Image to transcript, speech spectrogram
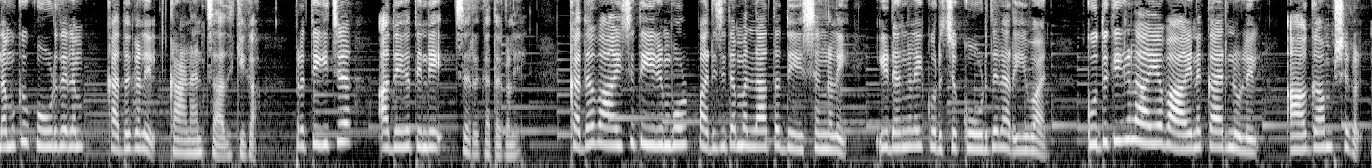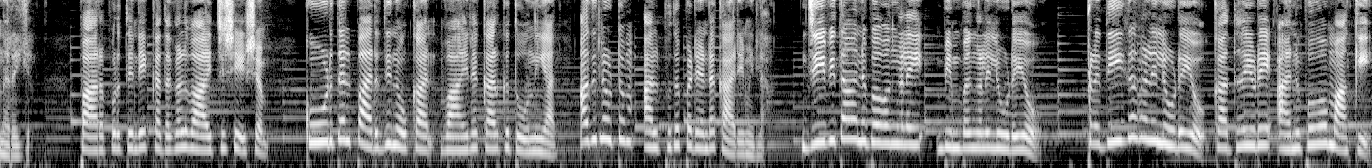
നമുക്ക് കൂടുതലും കഥകളിൽ കാണാൻ സാധിക്കുക. പ്രത്യേകിച്ച് അദ്ദേഹത്തിന്റെ ചെറുകഥകളിൽ. കഥ വായിച്ചു തീരുമ്പോൾ പരിചിതമല്ലാത്ത ദേശങ്ങളെ ഇടങ്ങളെക്കുറിച്ച് കൂടുതൽ അറിയുവാൻ കുതുകികളായ വായനക്കാരനുള്ളിൽ ആകാംക്ഷകൾ നിറയും. പാറപ്പുറത്തിന്റെ കഥകൾ വായിച്ച ശേഷം കൂടുതൽ പരിധി നോക്കാൻ വായനക്കാർക്ക് തോന്നിയാൽ അതിലൊട്ടും അത്ഭുതപ്പെടേണ്ട കാര്യമില്ല. ജീവിതാനുഭവങ്ങളെ ബിംബങ്ങളിലൂടെയോ പ്രതീകങ്ങളിലൂടെയോ കഥയുടെ അനുഭവമാക്കി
